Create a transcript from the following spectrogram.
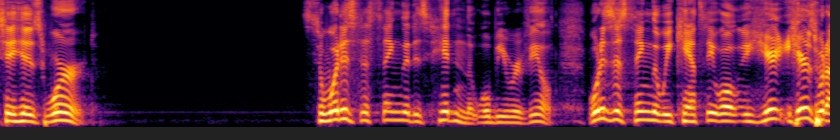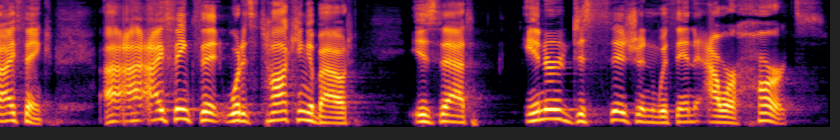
to his word. So, what is this thing that is hidden that will be revealed? What is this thing that we can't see? Well, here, here's what I think. I, I think that what it's talking about is that inner decision within our hearts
